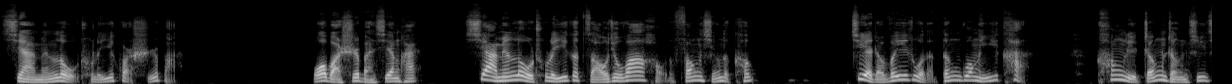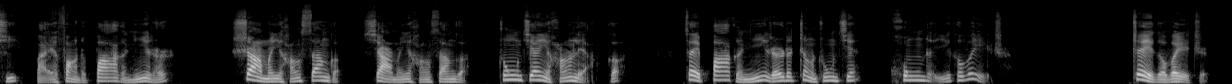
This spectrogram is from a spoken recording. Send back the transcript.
下面露出了一块石板。我把石板掀开，下面露出了一个早就挖好的方形的坑。借着微弱的灯光一看，坑里整整齐齐摆放着八个泥人，上面一行三个。下面一行三个，中间一行两个，在八个泥人的正中间空着一个位置。这个位置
